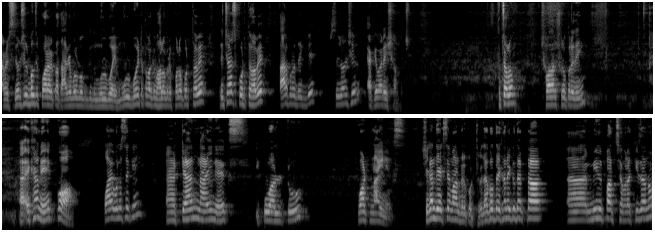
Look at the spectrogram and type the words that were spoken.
আমি সৃজনশীল বলছি পরের কথা, আগে বলব কিন্তু মূল বই। মূল বইটা তোমাকে ভালো করে ফলো করতে হবে রিসার্চ করতে হবে, তারপরে দেখবে সৃজনশীল একেবারেই সহজ। তো চলো, সমাধান শুরু করে দিই। এখানে ক। কয় বলেছে কি? Tan nine x equal to cot nine x সেখান থেকে এক্সের মান বের করতে হবে। দেখো তো এখানে কিন্তু একটা মিল পাচ্ছে আমরা, কি জানো?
